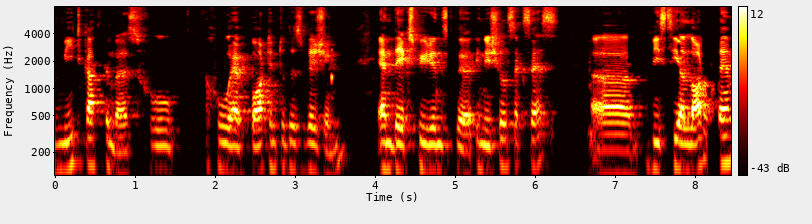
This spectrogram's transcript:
meet customers who who have bought into this vision and they experience the initial success. Uh, we see a lot of them.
